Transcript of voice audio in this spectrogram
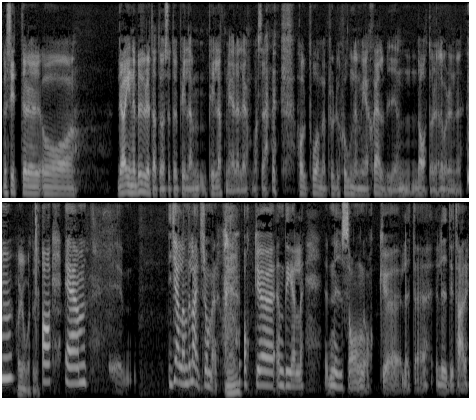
Nu sitter du och... Det har inneburit att du har suttit och pillat, pillat mer eller vad säger, hållit på med produktionen mer själv i en dator eller vad du nu mm. har jobbat i? Ja, ähm, gällande live-trummor mm. och äh, en del ny sång och äh, lite leadgitarr.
